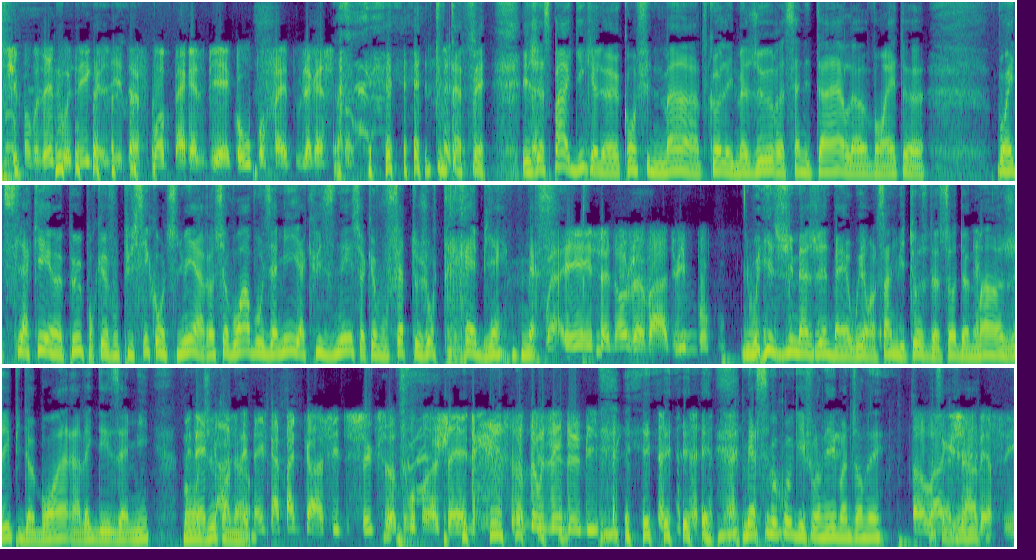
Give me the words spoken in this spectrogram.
j'ai pas besoin de vous dire que les neuf mois paraissent bien courts pour faire tout le reste. tout à fait. Et j'espère, Guy, que le confinement, en tout cas, les mesures sanitaires là, vont être... Euh, vont être slaquées un peu pour que vous puissiez continuer à recevoir vos amis et à cuisiner ce que vous faites toujours très bien. Merci. et ce dont je m'ennuie beaucoup. Oui, j'imagine. Ben oui, on s'ennuie tous de ça, de manger puis de boire avec des amis. Mon Dieu qu'on a. D'être capable de casser du sucre sur nos prochaines, sur nos ennemis. merci beaucoup, Guy Fournier. Bonne journée. Au revoir, Richard. Merci.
